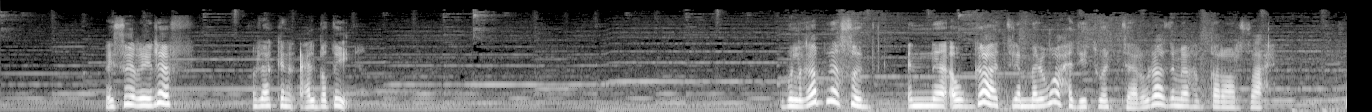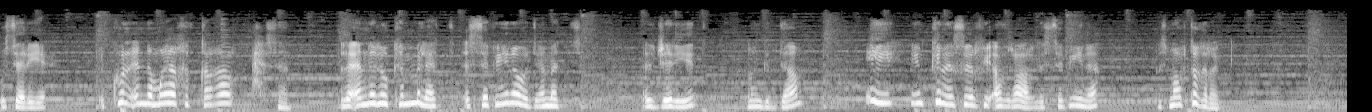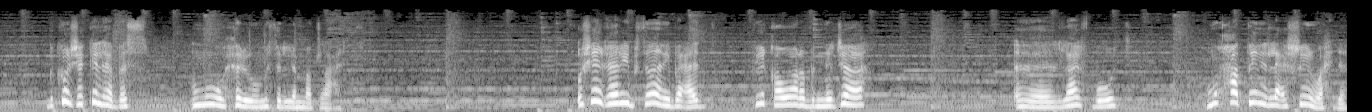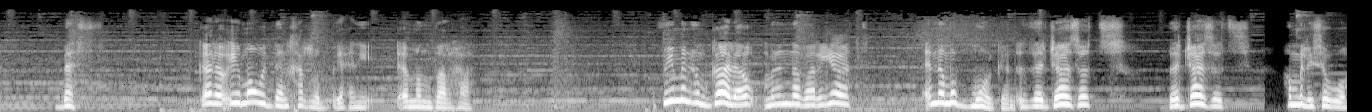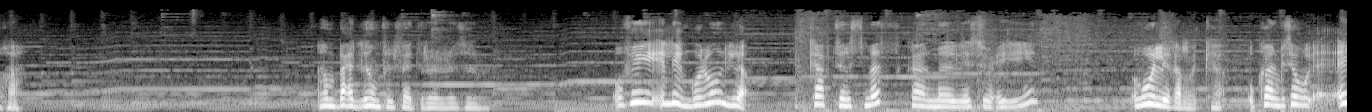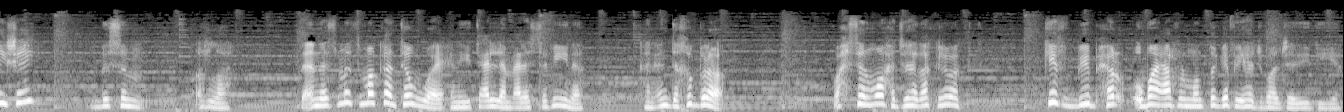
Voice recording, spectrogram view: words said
فيصير يلف ولكن على البطيء. والغبنة صدق إن أوقات لما الواحد يتوتر ولازم يأخذ قرار صح وسريع يكون إنه ما يأخذ قرار أحسن. لأنه لو كملت السفينة ودعمت الجليد من قدام إيه يمكن يصير في أضرار للسفينة بس ما بتغرق. بيكون شكلها بس مو حلو مثل لما طلعت. وشي غريب ثاني بعد في قوارب النجاة آه lifeboat مو حاطين إلا عشرين وحدة. بس. قالوا إيه ما ودنا نخرب يعني منظرها. في منهم قالوا من النظريات إنه مو مورغان the Jesuits the Jesuits هم اللي سووها. هم بعد لهم في ال Federal Reserve وفي اللي يقولون لا كابتن سميث كان من اليسوعيين هو اللي غرقها وكان بيسوي أي شيء باسم الله. لأن سميث ما كان توه يعني يتعلم على السفينة كان عنده خبرة. وأحسن واحد في هذاك الوقت كيف بيبحر وما يعرف المنطقة فيها جبال جليدية.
